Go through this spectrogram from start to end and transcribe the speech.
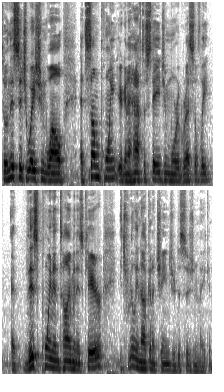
So, in this situation, while at some point you're going to have to stage him more aggressively, at this point in time in his care, it's really not going to change your decision making.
